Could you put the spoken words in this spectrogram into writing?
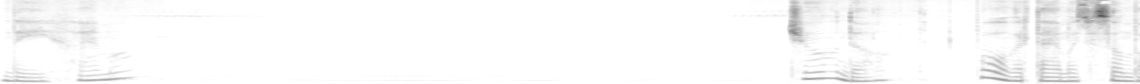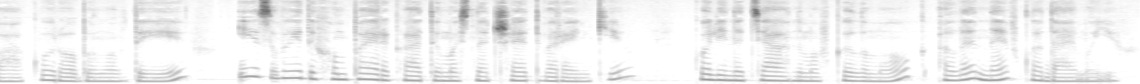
дихаємо. Чудово. Повертаємось в собаку, робимо вдих і з видихом перекатимось на четверенькі, коліна тягнемо в килимок, але не вкладаємо їх.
